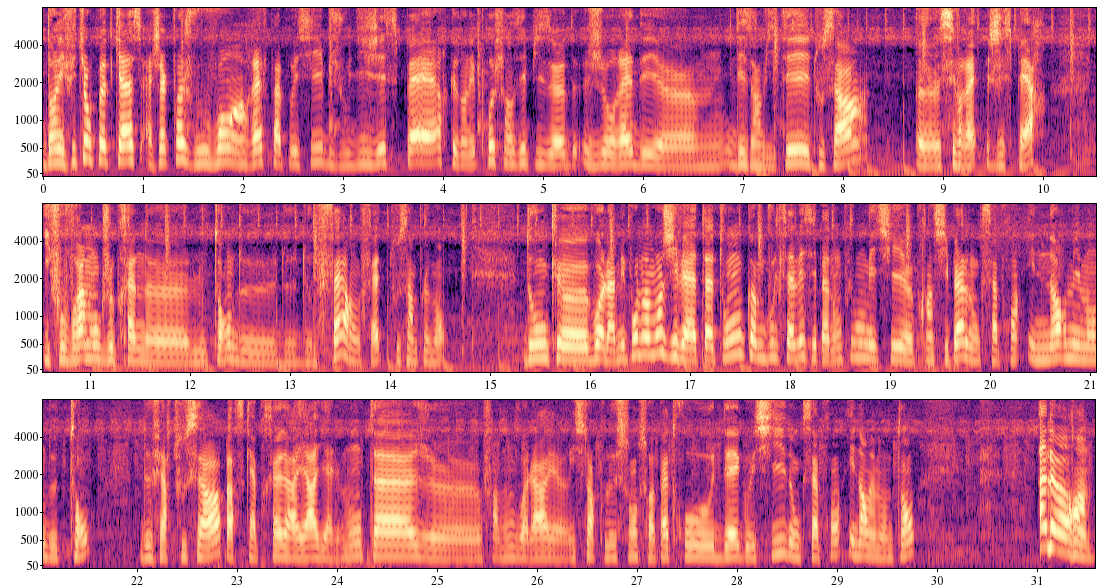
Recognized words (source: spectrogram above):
Dans les futurs podcasts, à chaque fois, je vous vends un rêve pas possible. Je vous dis, j'espère que dans les prochains épisodes, j'aurai des, euh, invités et tout ça. Euh, c'est vrai, j'espère. Il faut vraiment que je prenne euh, le temps de, le faire, en fait, tout simplement. Donc voilà, mais pour le moment, j'y vais à tâtons. Comme vous le savez, c'est pas non plus mon métier principal, donc ça prend énormément de temps de faire tout ça parce qu'après derrière il y a le montage, euh, enfin bon voilà, euh, histoire que le son soit pas trop deg aussi, donc ça prend énormément de temps. Alors,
